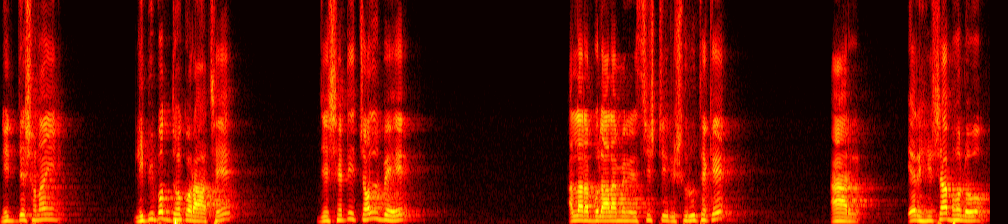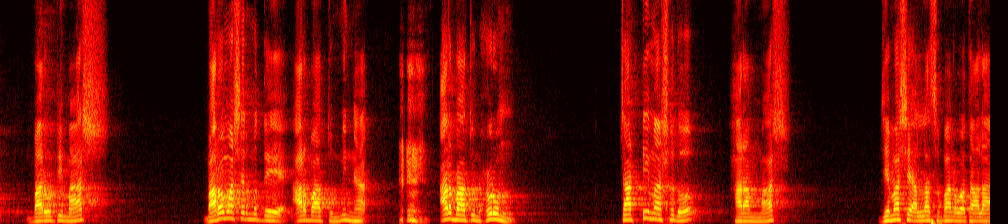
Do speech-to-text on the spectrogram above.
নির্দেশনায় লিপিবদ্ধ করা আছে যে সেটি চলবে আল্লাহ রাব্বুল আলমিনের সৃষ্টির শুরু থেকে। আর এর হিসাব হলো বারোটি মাস, বারো মাসের মধ্যে আর বাতুন মিনহা আর বাতুন হরুম। চারটি মাস হলো হারাম মাস। যে মাসে আল্লাহ সুবান ওয়া তাআলা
